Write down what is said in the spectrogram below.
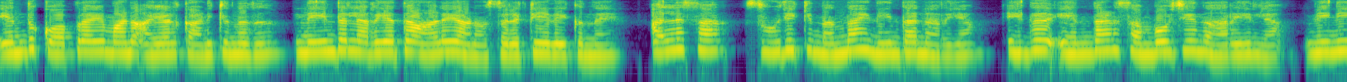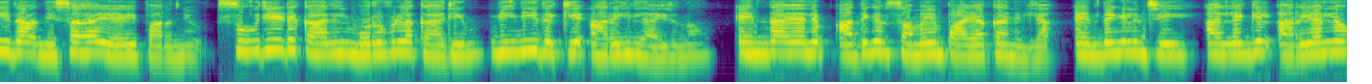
എന്തു കോപ്രായമാണ് അയാൾ കാണിക്കുന്നത്? നീന്തൽ അറിയാത്ത ആളെയാണോ സെലക്ട് ചെയ്തേക്കുന്നത് അല്ല സാർ സൂര്യക്ക് നന്നായി നീന്താൻ അറിയാം. ഇത് എന്താണ് സംഭവിച്ചതെന്ന് അറിയില്ല. വിനീത നിസ്സഹായായി പറഞ്ഞു. സൂര്യയുടെ കാലിൽ മുറിവുള്ള കാര്യം വിനീതയ്ക്ക് അറിയില്ലായിരുന്നു. എന്തായാലും അധികം സമയം പായാക്കാനില്ല എന്തെങ്കിലും ചെയ്. അല്ലെങ്കിൽ അറിയാലോ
